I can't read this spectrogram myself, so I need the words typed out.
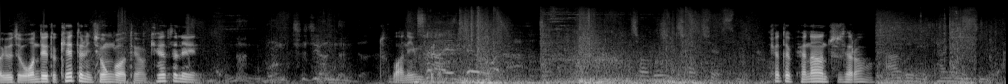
아 요즘 원데이도 케이틀린 좋은 것 같아요 케이틀린. 저 많이 힘들어. 케이틀 배나는 추세라 당했습니다.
